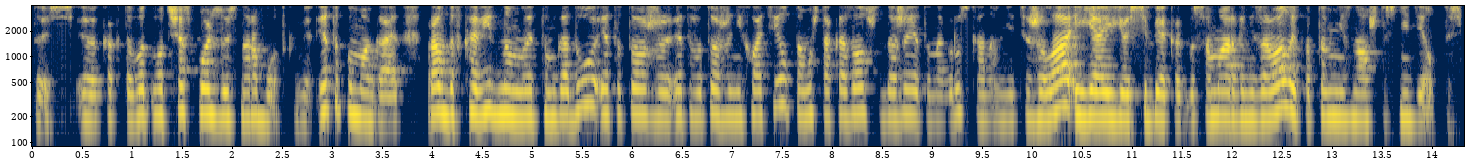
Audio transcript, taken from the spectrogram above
то есть э, как-то вот, вот сейчас пользуюсь наработками. Это помогает. Правда, в ковидном этом году это тоже, этого тоже не хватило, потому что оказалось, что даже эта нагрузка, она мне тяжела, и я ее себе как бы сама организовала, и потом не знала, что с ней делать. То есть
